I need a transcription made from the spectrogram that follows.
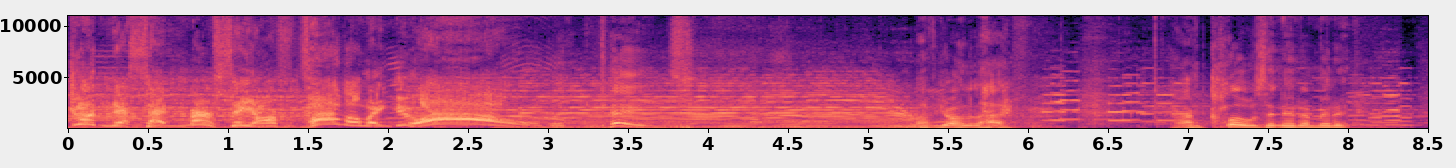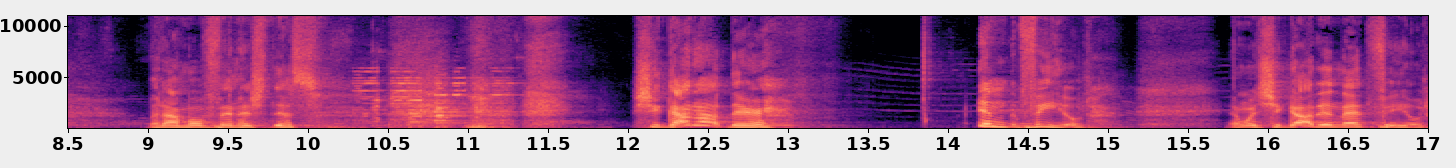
Goodness and mercy are following you all the days of your life. I'm closing in a minute, but I'm going to finish this. She got out there in the field And when she got in that field,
